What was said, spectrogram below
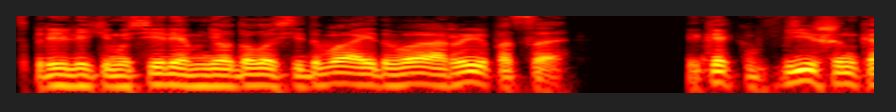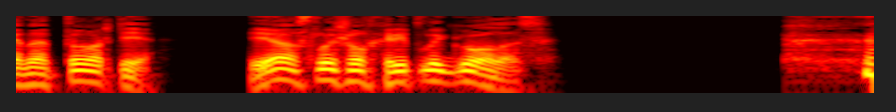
С превеликим усилием мне удалось едва-едва рыпаться. И как вишенка на торте, я услышал хриплый голос.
